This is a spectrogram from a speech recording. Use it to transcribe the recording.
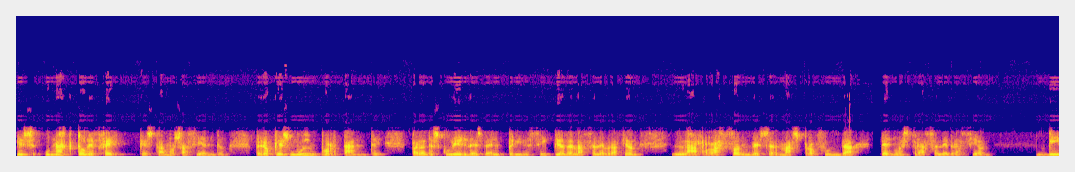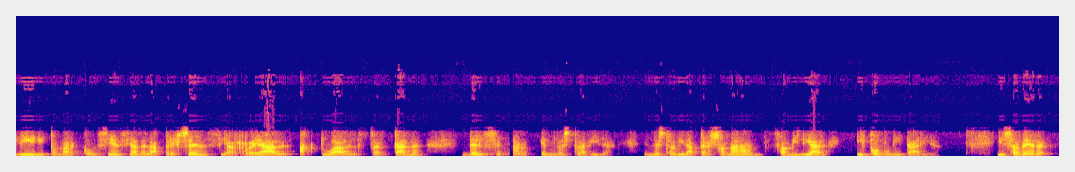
Es un acto de fe que estamos haciendo, pero que es muy importante para descubrir desde el principio de la celebración la razón de ser más profunda de nuestra celebración. Vivir y tomar conciencia de la presencia real, actual, cercana del Señor en nuestra vida, en nuestra vida personal, familiar y comunitaria. Y saber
